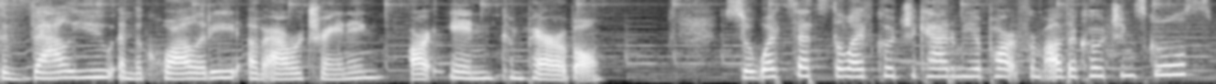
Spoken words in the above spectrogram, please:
The value and the quality of our training are incomparable. So, what sets the Life Coach Academy apart from other coaching schools?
